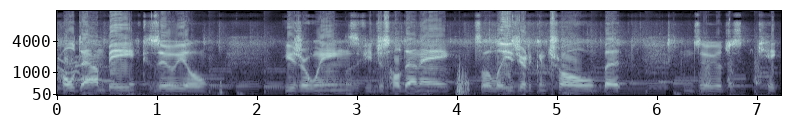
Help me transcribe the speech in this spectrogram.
hold down B, Kazooie will use her wings. If you just hold down A, it's a little easier to control, but Kazooie will just kick,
